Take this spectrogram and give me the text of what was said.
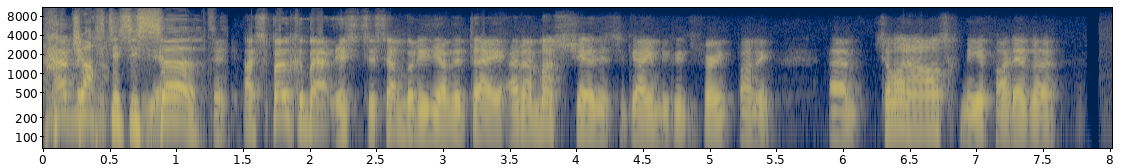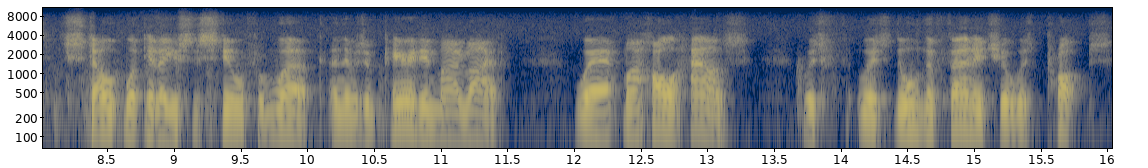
Having- justice is Yeah. served. I spoke about this to somebody the other day, and I must share this again because it's very funny. Um, someone asked me if I'd ever stole what did I used to steal from work, and there was a period in my life where my whole house was was all the furniture was props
